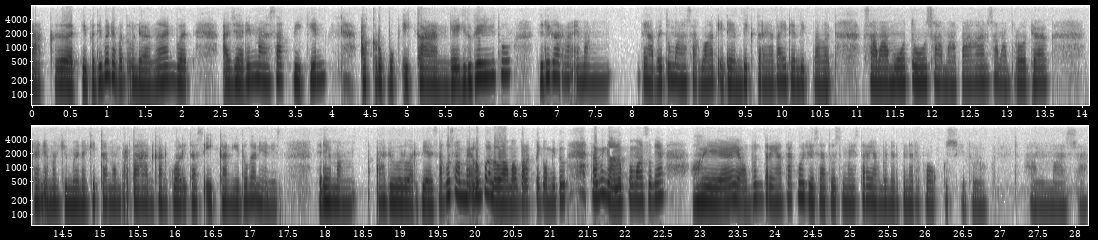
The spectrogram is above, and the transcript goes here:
Nugget tiba-tiba dapat undangan buat ajarin masak bikin uh, kerupuk ikan kayak gitu kayak gitu. Jadi karena emang THP itu masak banget identik ternyata identik banget. Sama mutu sama pangan sama produk. Dan emang gimana kita mempertahankan kualitas ikan gitu kan ya Nis? Jadi emang aduh luar biasa. Aku sampai lupa loh sama praktikum itu. Tapi nggak lupa maksudnya oh iya ya ampun ternyata aku di satu semester yang benar-benar fokus gitu loh. Sama masak.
